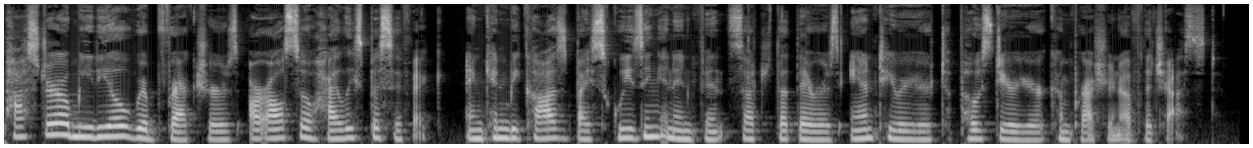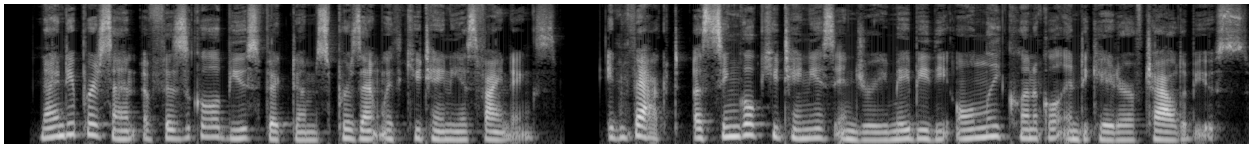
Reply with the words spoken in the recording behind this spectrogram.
Posteromedial rib fractures are also highly specific and can be caused by squeezing an infant such that there is anterior to posterior compression of the chest. 90% of physical abuse victims present with cutaneous findings. In fact, a single cutaneous injury may be the only clinical indicator of child abuse.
